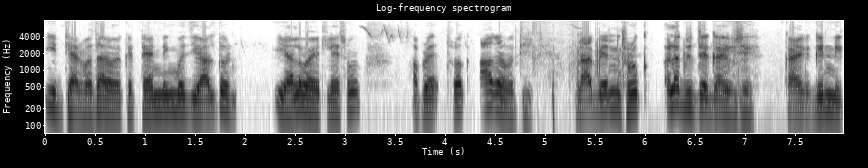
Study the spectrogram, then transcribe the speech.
એ ધ્યાન વધારે હોય કે ટ્રેન્ડિંગમાં જે હાલતું હોય એ હાલવાય એટલે શું? આપણે થોડોક આગળ વધીએ. અને આ બેનને થોડુંક અલગ રીતે ગાયું છે. કારણ કે ગીતની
